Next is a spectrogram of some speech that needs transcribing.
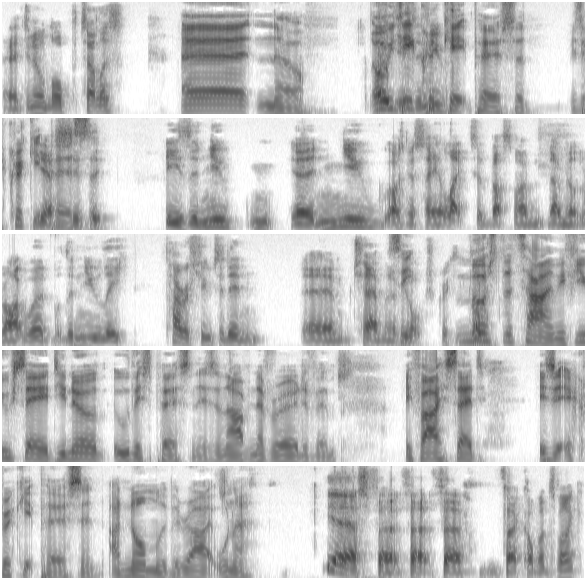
Uh, do you know who Lord Patel is? Uh, no. Oh, he's, he's a a new- cricket person. He's a cricket yes, he's person. He's the new uh, new. I was going to say elected. That's my, maybe not the right word, but the newly parachuted in um, chairman See, of Yorkshire Cricket Club. most of the time, if you say, "Do you know who this person is?" and I've never heard of him, if I said, "Is it a cricket person?" I'd normally be right, wouldn't I? Yeah, that's fair, fair, fair, fair comments, Mike.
